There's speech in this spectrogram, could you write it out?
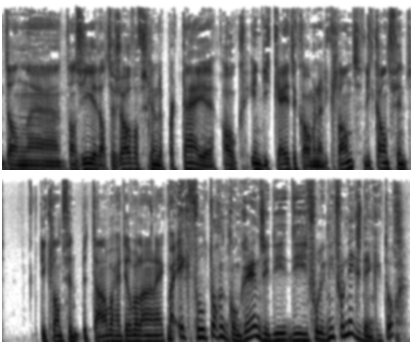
Dan, uh, dan zie je dat er zoveel verschillende partijen ook in die keten komen naar die klant. Die klant vindt die klant vindt betaalbaarheid heel belangrijk. Maar ik voel toch een concurrentie. Die, die voel ik niet voor niks, denk ik toch?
